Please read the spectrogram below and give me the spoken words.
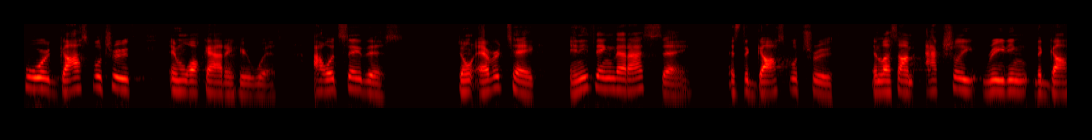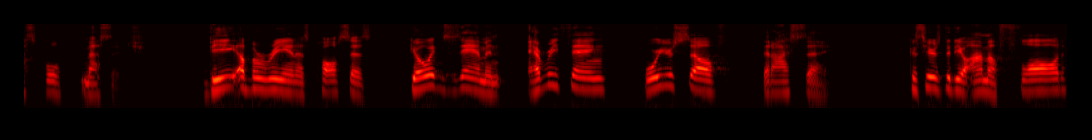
for gospel truth and walk out of here with. I would say this don't ever take anything that I say as the gospel truth unless I'm actually reading the gospel message. Be a Berean, as Paul says. Go examine everything for yourself that I say. Because here's the deal I'm a flawed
